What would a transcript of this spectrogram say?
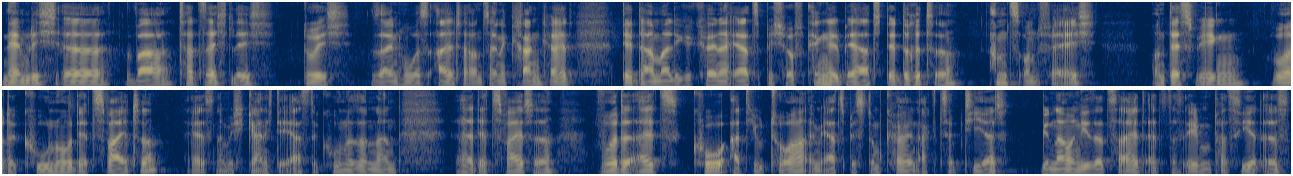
Nämlich äh, war tatsächlich durch sein hohes Alter und seine Krankheit der damalige Kölner Erzbischof Engelbert III. amtsunfähig und deswegen wurde Kuno II., er ist nämlich gar nicht der erste Kuno, sondern äh, der zweite, wurde als Koadjutor im Erzbistum Köln akzeptiert. Genau in dieser Zeit, als das eben passiert ist.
